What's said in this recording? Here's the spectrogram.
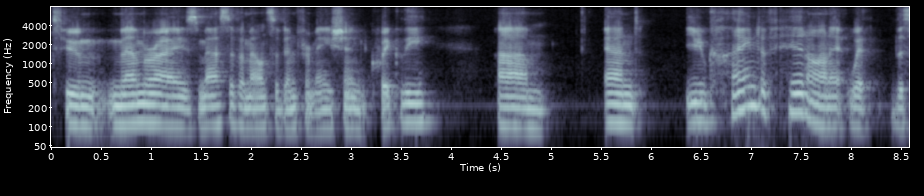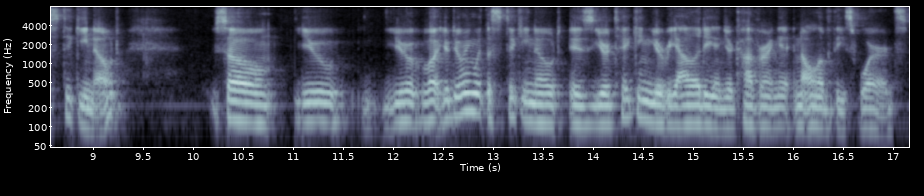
to memorize massive amounts of information quickly. Um, and you kind of hit on it with the sticky note so you you what you're doing with the sticky note is you're taking your reality and you're covering it in all of these words.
